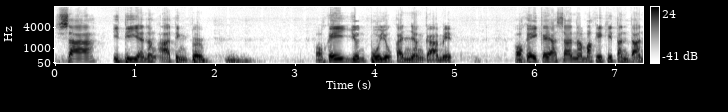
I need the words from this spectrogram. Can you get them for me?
sa ideya ng ating verb. Okay? Yun po yung kanyang gamit. Okay, kaya sana makikitandaan,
